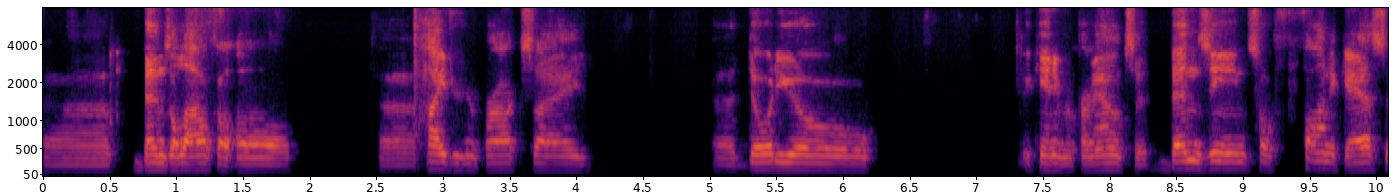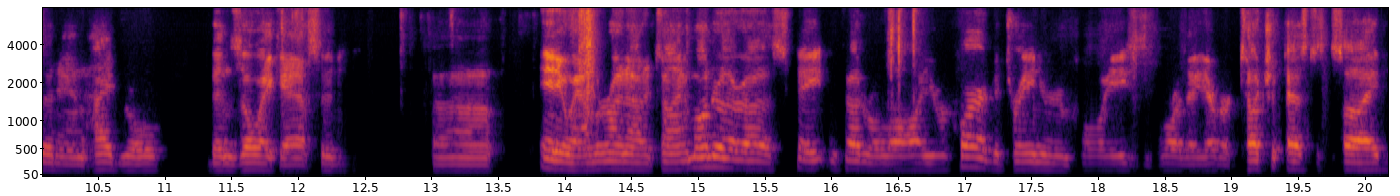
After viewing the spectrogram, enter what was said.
uh, benzyl alcohol, uh, hydrogen peroxide, uh, I can't even pronounce it, benzene, sulfonic acid, and hydrobenzoic acid. Uh, anyway, I'm gonna run out of time. Under the uh, state and federal law, you're required to train your employees before they ever touch a pesticide.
